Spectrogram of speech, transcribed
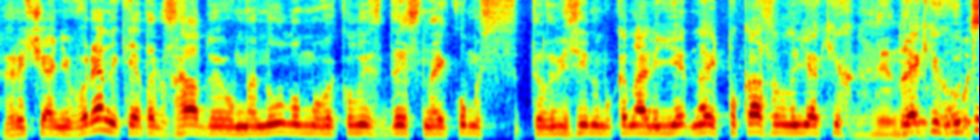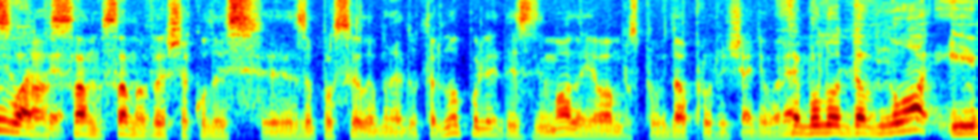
гречані вареники. Я так згадую, в минулому ви колись десь на якомусь телевізійному каналі є, навіть показували, як їх, Не на як їх якомусь, готувати. А сам, саме ви ще колись е, запросили мене до Тернополя, десь знімали, я вам розповідав про гречані Це було давно, і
